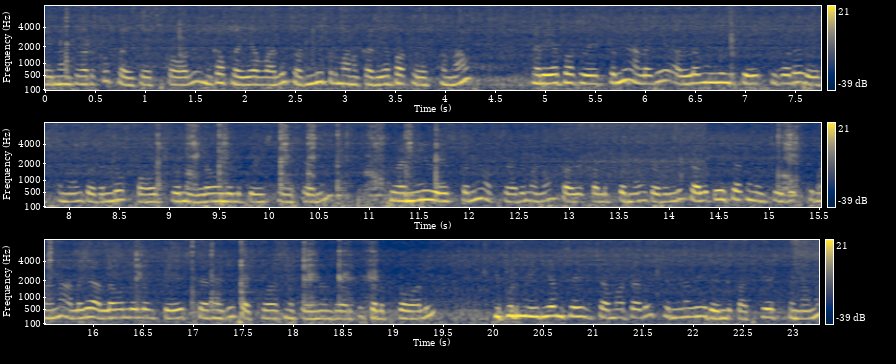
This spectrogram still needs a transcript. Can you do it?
అయినంత వరకు ఫ్రై చేసుకోవాలి. ఇంకా ఫ్రై అవ్వాలి. చూడండి ఇప్పుడు మనం కరివేపాకు వేసుకున్నాం కరివేపాకు వేసుకొని అలాగే అల్లం వెల్లుల్లి పేస్ట్ కూడా వేసుకున్నాం చూడండి ఒక పావు స్పూన్ అల్లం వెల్లుల్లి పేస్ట్ వేసాను. ఇవన్నీ వేసుకొని ఒకసారి మనం కలుపుకున్నాం చూడండి కలిపేశాక మీకు చూపిస్తున్నాను. అలాగే అల్లం వెల్లుల్లి పేస్ట్ అనేది పచ్చివాసన పోయినంత వరకు కలుపుకోవాలి. ఇప్పుడు మీడియం సైజ్ టమాటాలు చిన్నవి రెండు కట్ చేసుకున్నాను.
